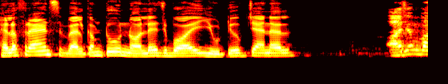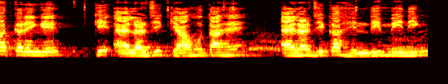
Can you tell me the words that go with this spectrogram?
Hello friends welcome to knowledge boy YouTube channel आज हम बात करेंगे कि एलर्जी क्या होता है, एलर्जी का हिंदी मीनिंग,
